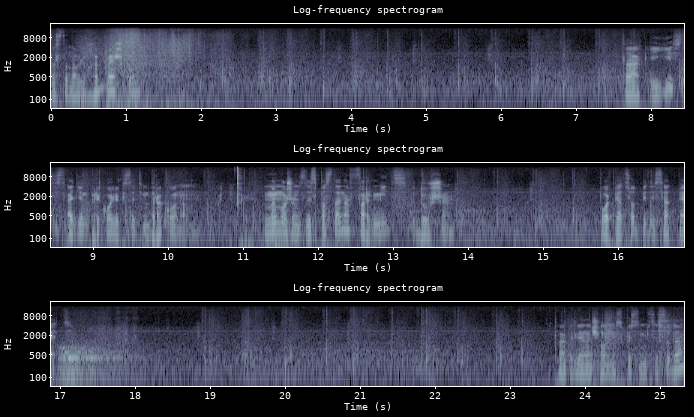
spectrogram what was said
Восстановлю хпшку. Так, и есть здесь один приколик с этим драконом. Мы можем здесь постоянно фармить души. По 555. Так, для начала мы спустимся сюда.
